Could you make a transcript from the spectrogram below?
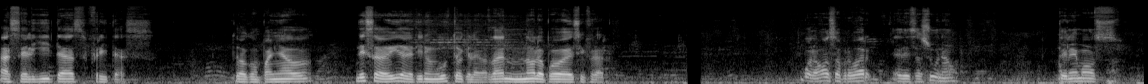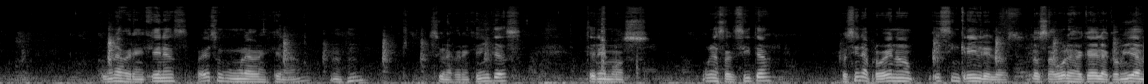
acelguitas fritas. Todo acompañado de esa bebida que tiene un gusto que la verdad no lo puedo descifrar. Bueno, vamos a probar el desayuno. Tenemos como unas berenjenas, parecen como una berenjena, ¿no? Sí, unas berenjenitas. Tenemos una salsita. Recién la probé, ¿no? Es increíble los, los sabores acá de la comida.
